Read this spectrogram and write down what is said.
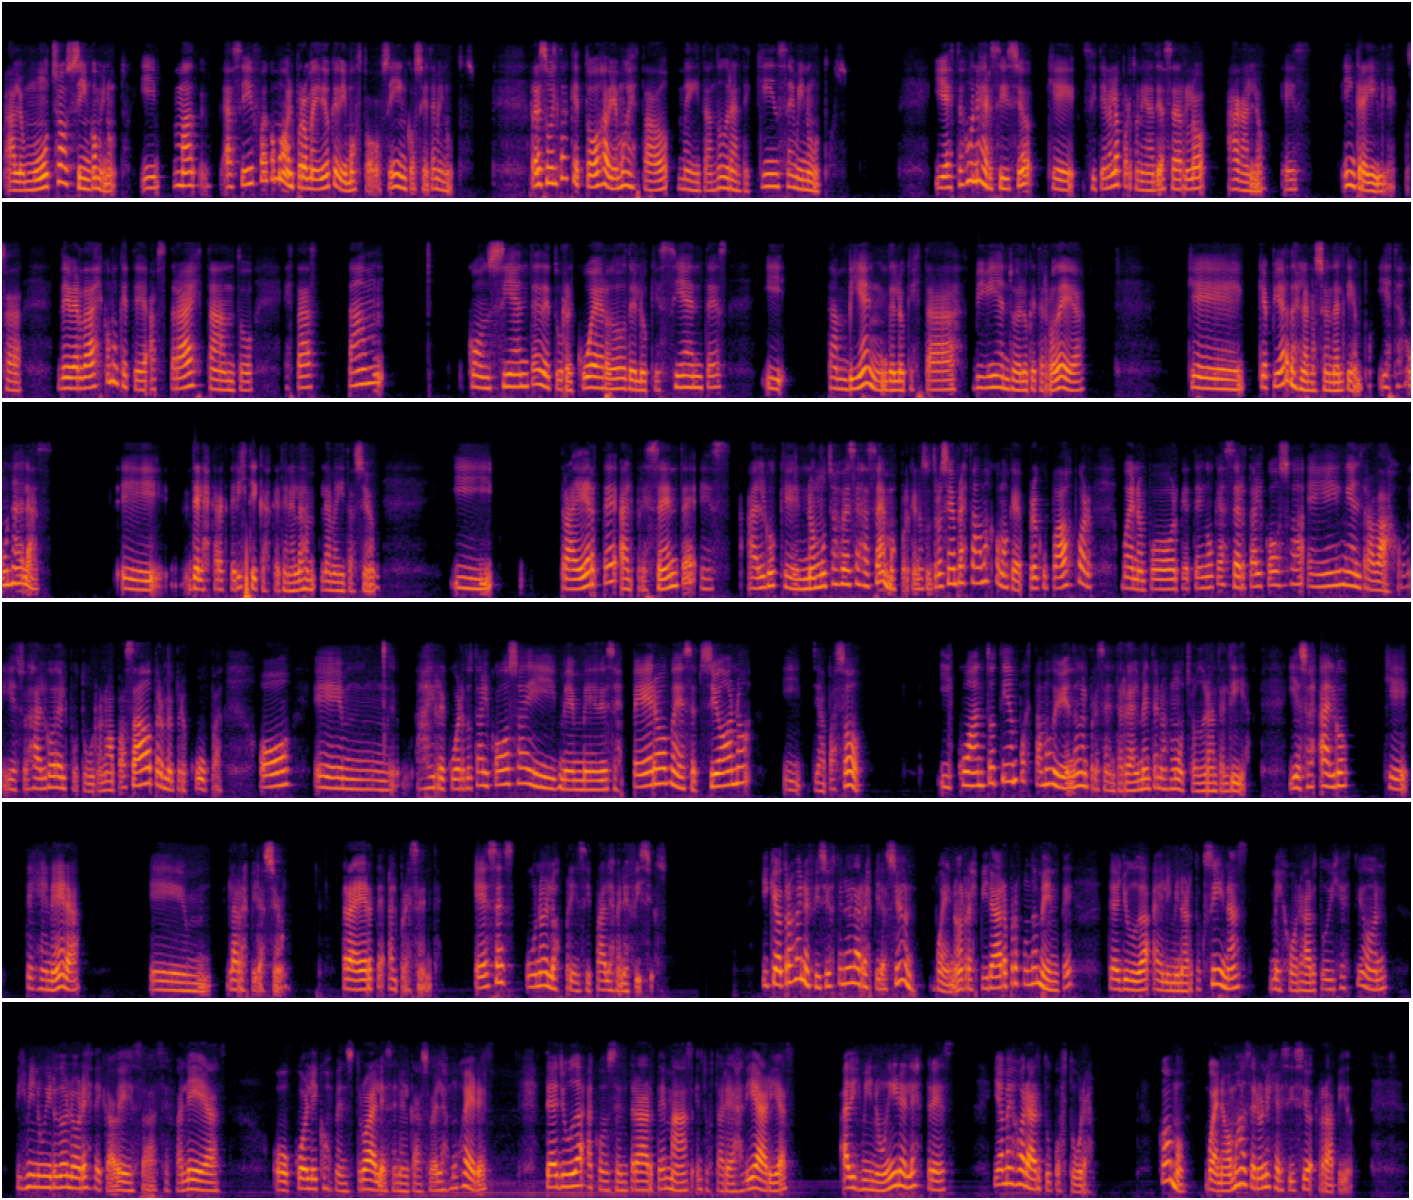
a, lo mucho cinco minutos. Y así fue como el promedio que dimos todos, cinco, siete minutos. Resulta que todos habíamos estado meditando durante 15 minutos. Y este es un ejercicio que si tienen la oportunidad de hacerlo, háganlo. Es increíble. O sea, de verdad es como que te abstraes tanto, estás tan consciente de tu recuerdo, de lo que sientes y también de lo que estás viviendo, de lo que te rodea, que, pierdes la noción del tiempo. Y esta es una de las, eh, de las características que tiene la, la meditación. Y traerte al presente es algo que no muchas veces hacemos, porque nosotros siempre estamos como que preocupados por, bueno, porque tengo que hacer tal cosa en el trabajo y eso es algo del futuro, no ha pasado, pero me preocupa. O, em, ay, recuerdo tal cosa y me, me desespero, me decepciono y ya pasó. ¿Y cuánto tiempo estamos viviendo en el presente? Realmente no es mucho durante el día. Y eso es algo que te genera em, la respiración, traerte al presente. Ese es uno de los principales beneficios. ¿Y qué otros beneficios tiene la respiración? Bueno, respirar profundamente te ayuda a eliminar toxinas, mejorar tu digestión, disminuir dolores de cabeza, cefaleas, o cólicos menstruales en el caso de las mujeres, te ayuda a concentrarte más en tus tareas diarias, a disminuir el estrés y a mejorar tu postura. ¿Cómo? Bueno, vamos a hacer un ejercicio rápido.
